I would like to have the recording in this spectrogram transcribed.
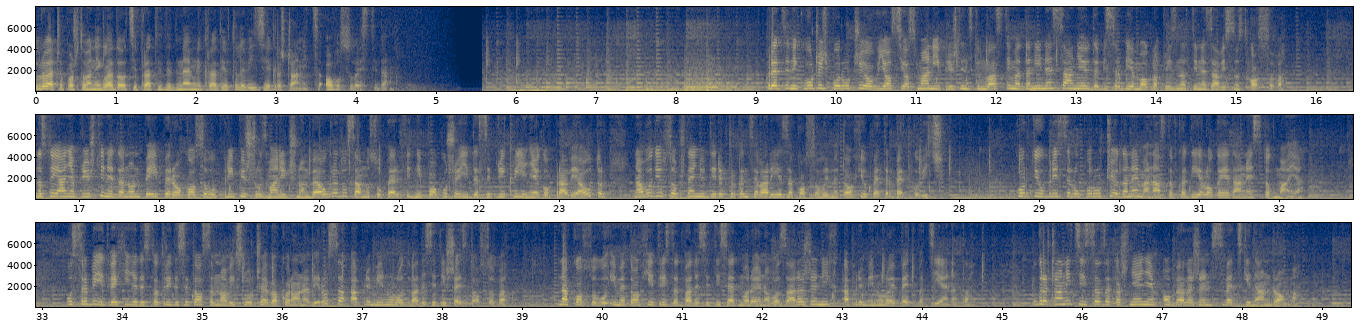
Dobroveče, poštovani gledalci, pratite Dnevnik radio televizije Gračanica. Ovo su vesti dana. Predsednik Vučić poručio Vjosi Osmani i prištinskim vlastima da ni ne sanjaju da bi Srbija mogla priznati nezavisnost Kosova. Nastojanja Prištine da non-paper o Kosovu pripišu zvaničnom Beogradu samo su perfidni pokušaj i da se prikrije njegov pravi autor, navodi u saopštenju direktor Kancelarije za Kosovo i Metohiju Petar Petković. Kurti u Briselu poručio da nema nastavka dijaloga 11. maja. U Srbiji 2138 novih slučajeva koronavirusa, a preminulo 26 osoba. Na Kosovu i Metohiji 327 je novozaraženih, a preminulo je pet pacijenata. U Gračanici sa zakašnjenjem obeležen Svetski dan Roma.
